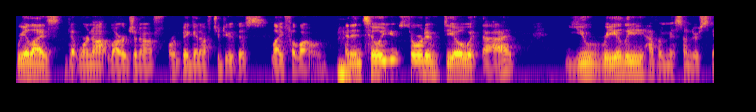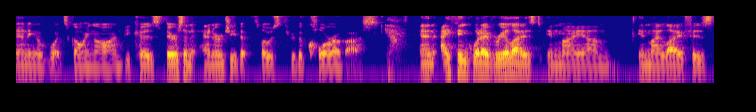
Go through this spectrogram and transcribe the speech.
realize that we're not large enough or big enough to do this life alone. Mm-hmm. And until you sort of deal with that, you really have a misunderstanding of what's going on because there's an energy that flows through the core of us. Yeah. And I think what I've realized in my um, in my life is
